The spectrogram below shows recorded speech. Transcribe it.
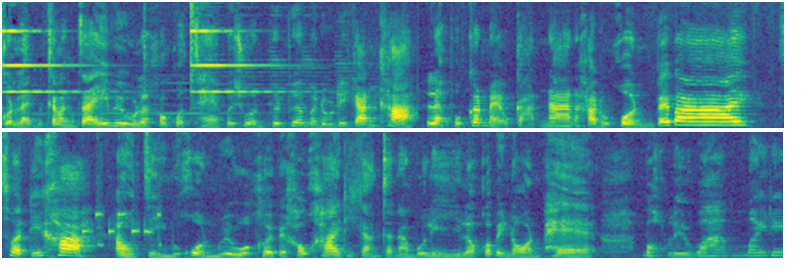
กดไลค์เป็นกำลังใจให้วิวแล้วก็กดแชร์เพื่อชวนเพื่อนๆมาดูด้วยกันค่ะ และพบกันใหม่โอกาสหน้านะคะทุกคน บ๊ายบาย สวัสดีค่ะ เอาจริงทุกคนวิวเคยไปเข้าค่ายที่กาญจนบุรีแล้วก็ไปนอนแพบอกเลยว่าไม่ได้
